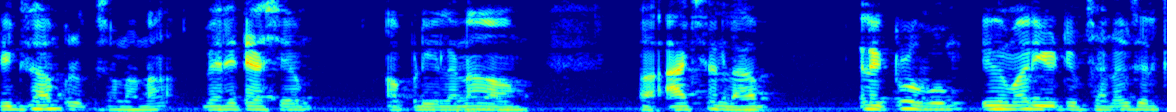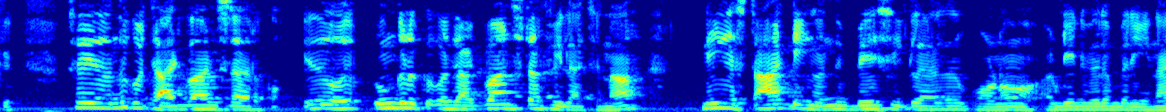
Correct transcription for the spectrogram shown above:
எக்ஸாம்பிளுக்கு சொன்னோம்னா வெரிட்டாசியம் அப்படி இல்லைன்னா ஆக்ஷன் லேப் எலக்ட்ரோபூம் இது மாதிரி யூடியூப் சேனல்ஸ் இருக்கு. ஸோ இது வந்து கொஞ்சம் அட்வான்ஸ்டா இருக்கும். இது உங்களுக்கு கொஞ்சம் அட்வான்ஸ்டா ஃபீல் ஆச்சுன்னா நீங்க ஸ்டார்டிங் வந்து பேசிக்ல போகணும் போனோம் அப்படின்னு விரும்புறீங்கன்னா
